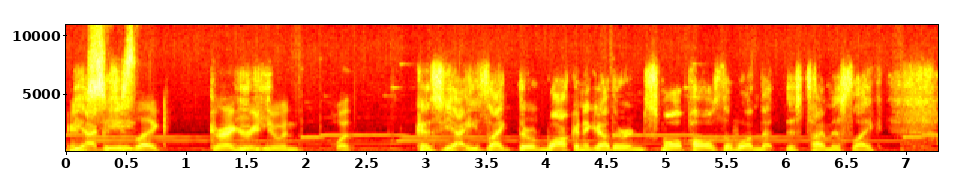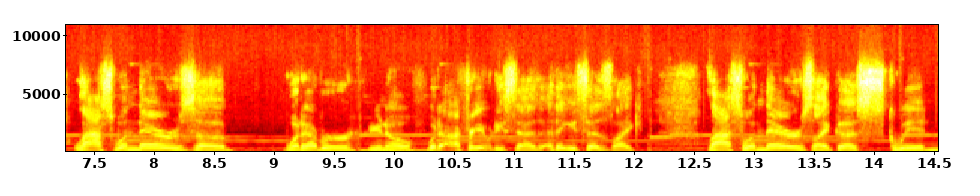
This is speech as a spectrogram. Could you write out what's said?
and Yeah, 'cause sees he- like Gregory he- doing what? Because yeah, he's like they're walking together, and Small Paul's the one that this time is like, last one there's uh whatever you know what I forget what he says. I think he says like, last one there's like a squid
